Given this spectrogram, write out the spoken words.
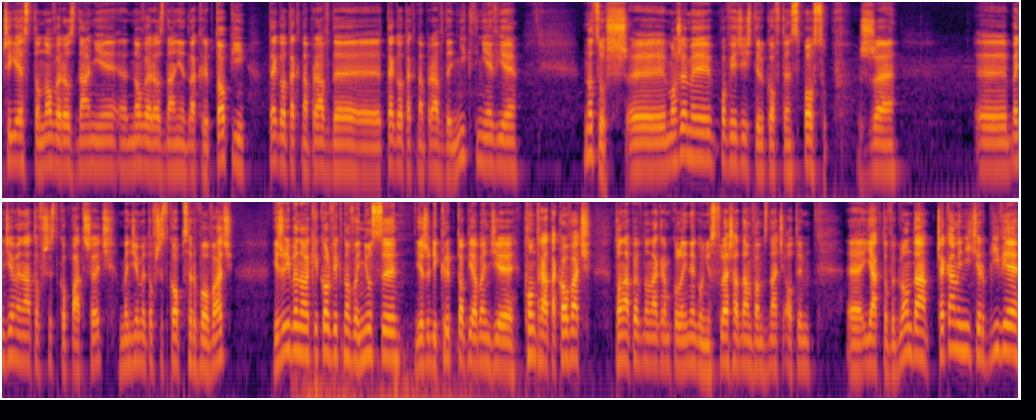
czy jest to nowe rozdanie, e, nowe rozdanie dla kryptopii, tego tak naprawdę, e, tego tak naprawdę nikt nie wie. No cóż, możemy powiedzieć tylko w ten sposób, że będziemy na to wszystko patrzeć, będziemy to wszystko obserwować. Jeżeli będą jakiekolwiek nowe newsy, jeżeli Kryptopia będzie kontratakować, to na pewno nagram kolejnego newsflasha, dam Wam znać o tym, e, jak to wygląda. Czekamy niecierpliwie.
